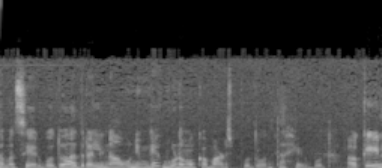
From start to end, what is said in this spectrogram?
ಸಮಸ್ಯೆ ಇರ್ಬೋದು, ಅದರಲ್ಲಿ ನಾವು ನಿಮಗೆ ಗುಣಮುಖ ಮಾಡಿಸ್ಬೋದು ಅಂತ ಹೇಳ್ಬೋದು. ಓಕೆ ಇನ್ನು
